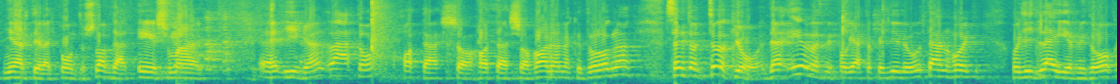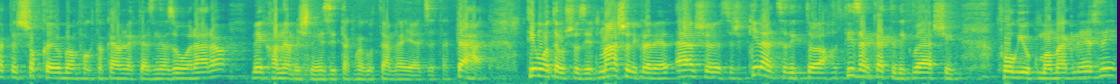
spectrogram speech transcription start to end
nyertél egy pontos labdát, és már igen, látom, hatása, hatása van ennek a dolognak. Szerintem tök jó, de élvezni fogjátok egy idő után, hogy, hogy így leírni dolgokat, és sokkal jobban fogtok emlékezni az órára, még ha nem is nézitek meg utána a jegyzetet. Tehát, Timóteushoz írt második levél, első rész, és a 9-től a 12. versig fogjuk ma megnézni.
